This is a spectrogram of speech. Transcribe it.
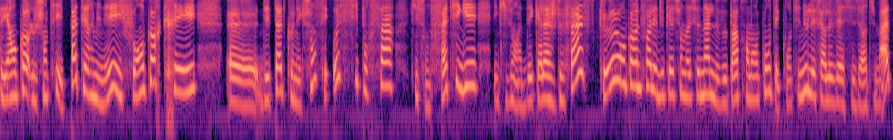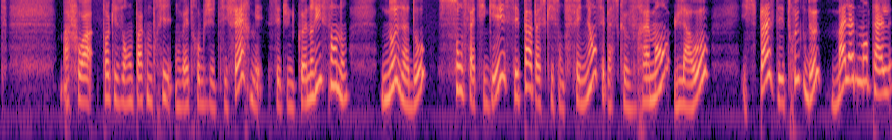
Et encore, le chantier n'est pas terminé, il faut encore créer des tas de connexions. C'est aussi pour ça qu'ils sont fatigués et qu'ils ont un décalage de phase que, encore une fois, l'éducation nationale ne veut pas prendre en compte et continue de les faire lever à 6 heures du mat. Ma foi, tant qu'ils n'auront pas compris, on va être obligé de s'y faire, mais c'est une connerie sans nom. Nos ados sont fatigués, c'est pas parce qu'ils sont feignants, c'est parce que vraiment, là-haut, il se passe des trucs de malade mental.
